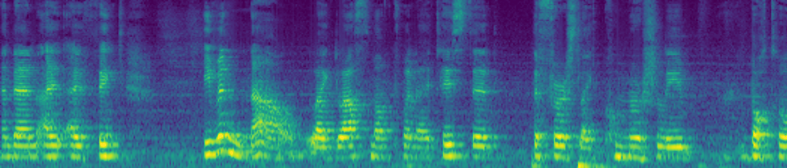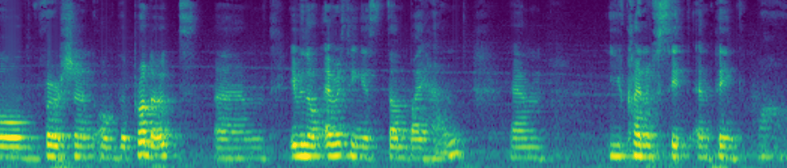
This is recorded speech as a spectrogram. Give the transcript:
and then I, I think even now, like last month when I tasted the first like commercially bottled version of the product, um, even though everything is done by hand, um, you kind of sit and think, wow,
